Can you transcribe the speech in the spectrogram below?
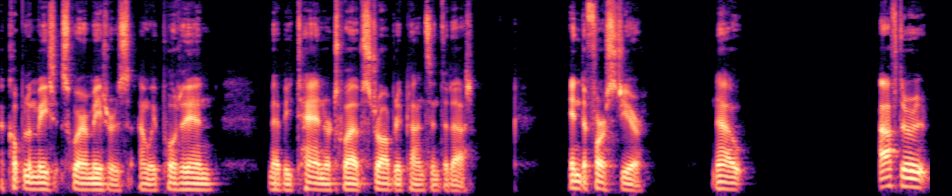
a couple of meter, square meters, and we put in maybe ten or twelve strawberry plants into that in the first year. Now, after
